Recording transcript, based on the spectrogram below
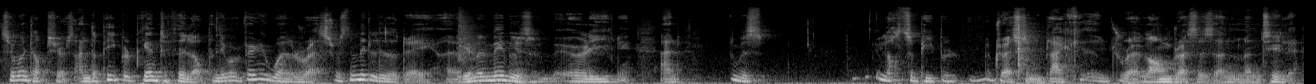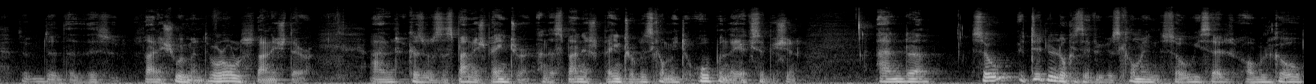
So we went upstairs, and the people began to fill up, and they were very well dressed. It was the middle of the day, uh, Yeah. maybe it was early evening, and it was lots of people dressed in black uh, long dresses and mantilla. The, the, the, the Spanish women, they were all Spanish there, and because it was a Spanish painter, and the Spanish painter was coming to open the exhibition, and uh, so it didn't look as if he was coming. So we said, "Oh, we'll go."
